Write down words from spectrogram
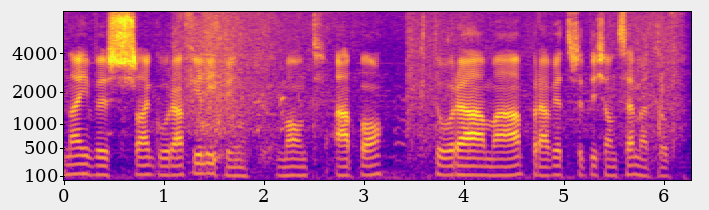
najwyższa góra Filipin, Mount Apo, która ma prawie 3000 metrów.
